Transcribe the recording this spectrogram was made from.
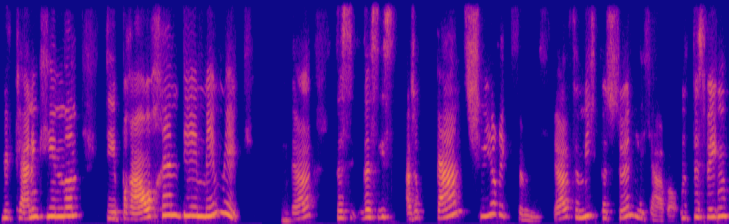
mit kleinen Kindern, die brauchen die Mimik. Ja, das, das ist also ganz schwierig für mich, ja, für mich persönlich aber. Und deswegen,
